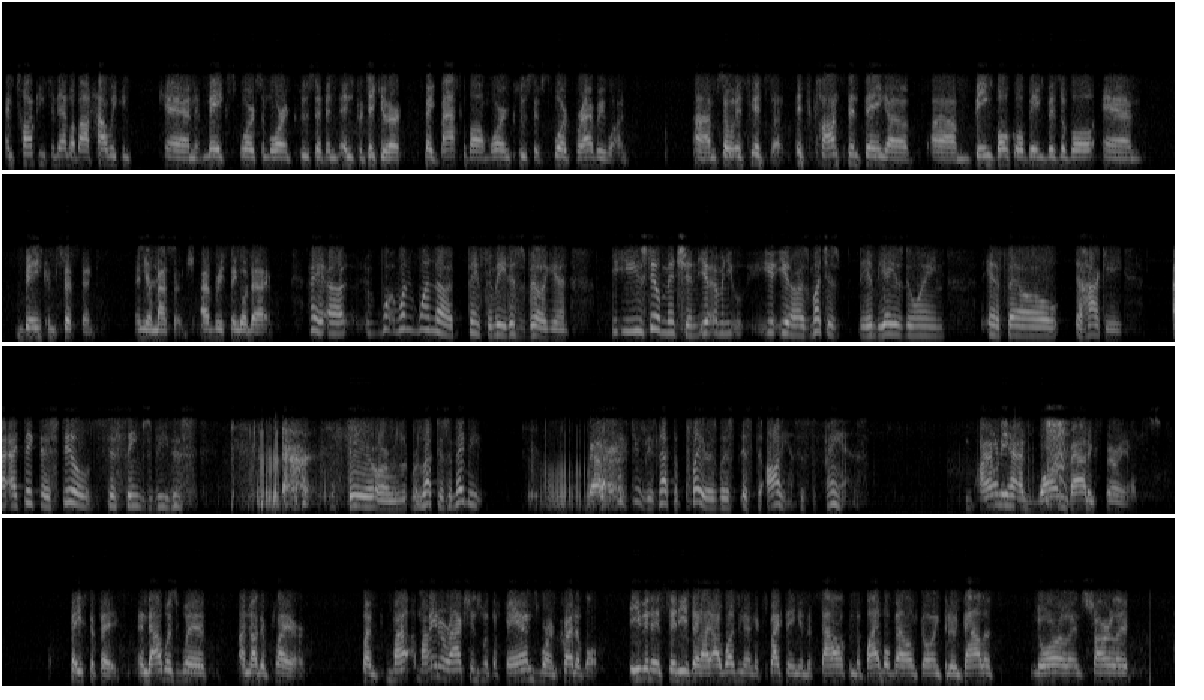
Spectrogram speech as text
and talking to them about how we can can make sports a more inclusive, and in particular, make basketball a more inclusive sport for everyone. Um, so it's it's it's constant thing of um, being vocal, being visible, and being consistent in your message every single day. Hey, uh, one one uh, thing for me. This is Bill again. You, you still mention. I mean, you, you you know, as much as the NBA is doing, NFL, hockey, I, I think there still just seems to be this fear or reluctance, and maybe yeah. excuse me, it's not the players, but it's, it's the audience, it's the fans. I only had one bad experience face to face, and that was with another player. But my my interactions with the fans were incredible. Even in cities that I, I wasn't expecting in the South, in the Bible Belt, going through Dallas, New Orleans, Charlotte,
